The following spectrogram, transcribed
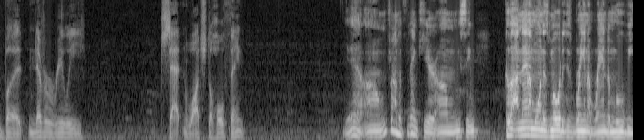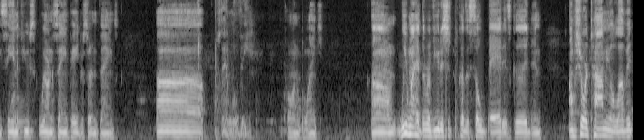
but never really sat and watched the whole thing. Yeah, um, I'm trying to think here. Um, let me see, because then I'm on this mode of just bringing up random movies, seeing if you we're on the same page with certain things. Uh, what's that movie? Drawing a blank. Um, we might have to review this just because it's so bad, it's good, and I'm sure Tommy will love it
